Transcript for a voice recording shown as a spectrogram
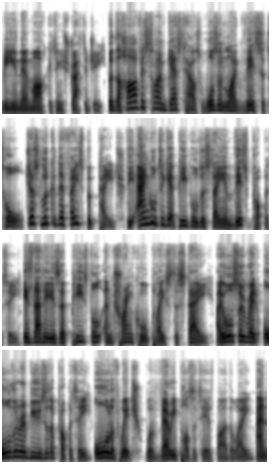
being their marketing strategy. But the Harvest Time Guest House wasn't like this at all. Just look at their Facebook page. The angle to get people to stay in this property is that it is a peaceful and tranquil place to stay. I also read all the reviews of the property, all of which were very positive, by the way, and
